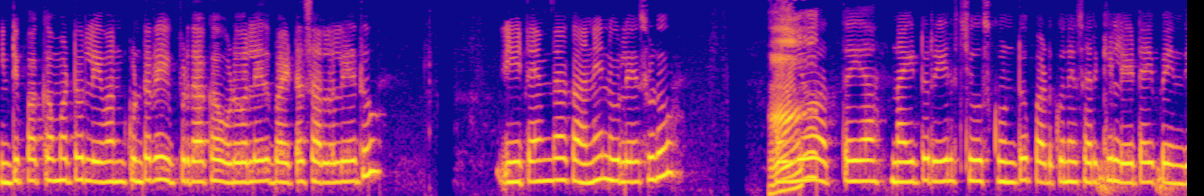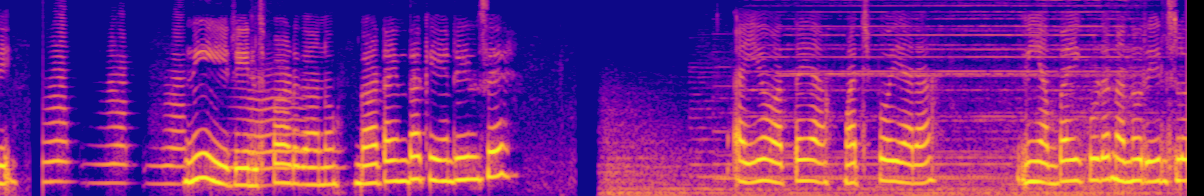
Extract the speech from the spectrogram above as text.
ఇంటి పక్క మటు లేవనుకుంటారే? ఇప్పుడు దాకా ఉడవలేదు బయట చల్లలేదు. ఈ టైం దాకా అని నువ్వు లేచుడు అయ్యో అత్తయ్య నైట్ రీల్స్ చూసుకుంటూ పడుకునేసరికి లేట్ అయిపోయింది. నీ రీల్స్ పాడుగాను. గా టైం దాకా ఏం రీల్సే? అయ్యో అత్తయ్య మర్చిపోయారా? మీ అబ్బాయి కూడా నన్ను రీల్స్లో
